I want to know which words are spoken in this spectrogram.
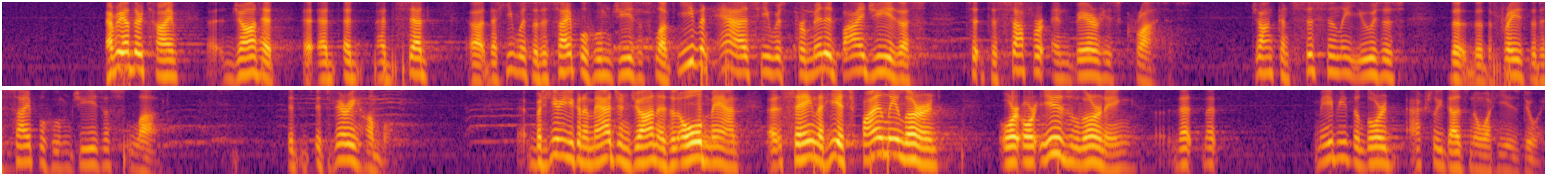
Every other time, uh, John had, had, had, had said, uh, that he was the disciple whom Jesus loved, even as he was permitted by Jesus to, to suffer and bear his crosses. John consistently uses the, the, the phrase, the disciple whom Jesus loved. It, it's very humble. But here you can imagine John as an old man uh, saying that he has finally learned or, or is learning that, that maybe the Lord actually does know what he is doing.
